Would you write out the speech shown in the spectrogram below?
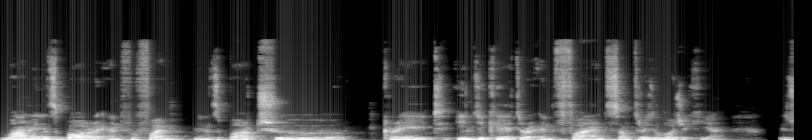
one minutes bar and for five minutes bar to create indicator and find some trading logic here. It,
